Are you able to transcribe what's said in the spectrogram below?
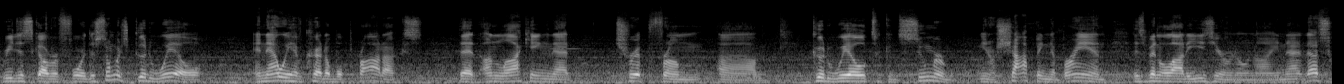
Rediscover Ford. There's so much goodwill, and now we have credible products that unlocking that trip from um, goodwill to consumer, you know, shopping the brand has been a lot easier in 09. That, that's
